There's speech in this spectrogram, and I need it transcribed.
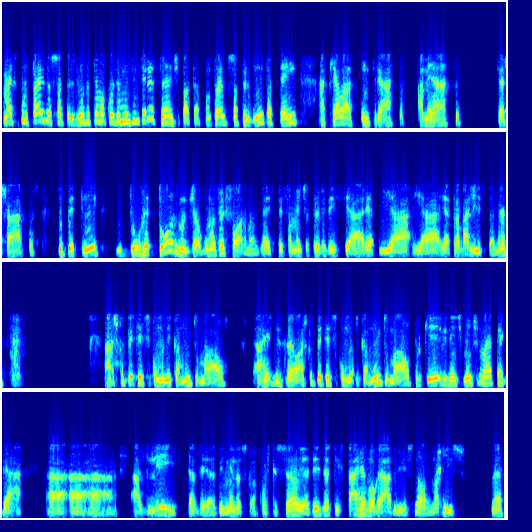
Mas por trás da sua pergunta tem uma coisa muito interessante, Patá. Por trás da sua pergunta tem aquelas, entre aspas, ameaças, fecha aspas, do PT do retorno de algumas reformas, né? especialmente a previdenciária e a, e a, e a trabalhista. Né? Acho que o PT se comunica muito mal, a revisão, acho que o PT se comunica muito mal, porque evidentemente não é pegar a, a, as leis, as, as, emendas à Constituição, e às vezes assim, está revogado isso. Não, não é isso. Né?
